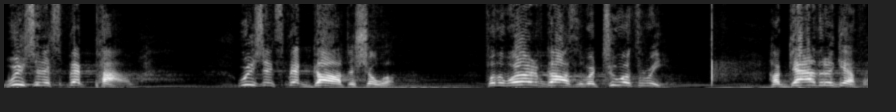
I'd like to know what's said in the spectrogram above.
we should expect power. We should expect God to show up. For the word of God says, where two or three are gathered together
